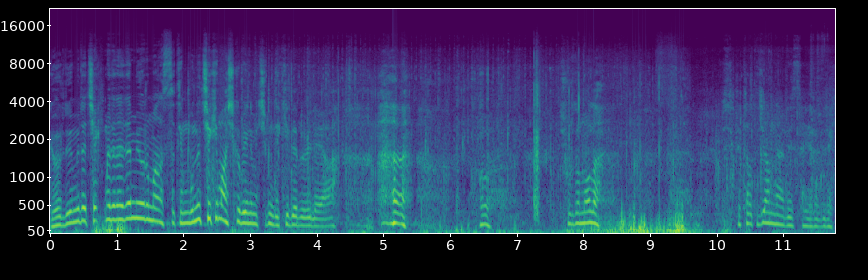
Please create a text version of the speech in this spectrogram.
Gördüğümü de çekmeden edemiyorum anasını satayım. Bu ne çekim aşkı benim içimdeki de böyle ya. Oh. Şurada mola. Bisikleti atacağım neredeyse yere direkt.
